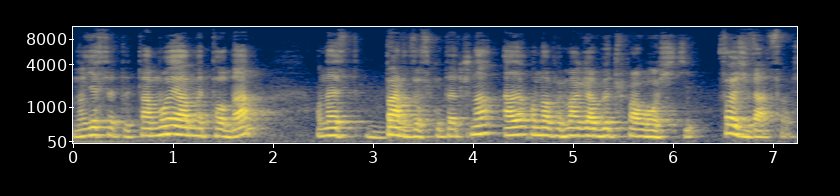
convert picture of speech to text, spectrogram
No niestety, ta moja metoda, ona jest bardzo skuteczna, ale ona wymaga wytrwałości. Coś za coś.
